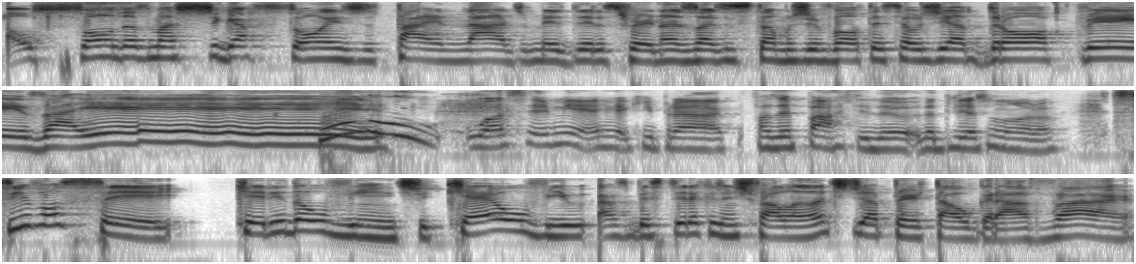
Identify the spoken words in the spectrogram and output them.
Ao som das mastigações de Tainá de Medeiros Fernandes, nós estamos de volta. Esse é o Dia Drops. Aê! Uhul! O ACMR aqui para fazer parte do, da trilha sonora. Se você querida ouvinte, quer ouvir as besteiras que a gente fala antes de apertar o gravar,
